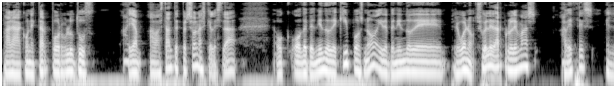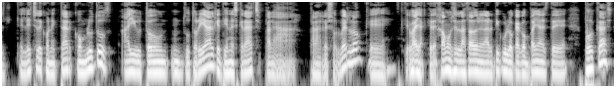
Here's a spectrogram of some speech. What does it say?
para conectar por Bluetooth. Hay a, bastantes personas que les da, o, dependiendo de equipos, ¿no? Y dependiendo de... Pero bueno, suele dar problemas a veces el, hecho de conectar con Bluetooth. Hay todo un, tutorial que tiene Scratch para, para resolverlo, que, que vaya, que dejamos enlazado en el artículo que acompaña este podcast,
